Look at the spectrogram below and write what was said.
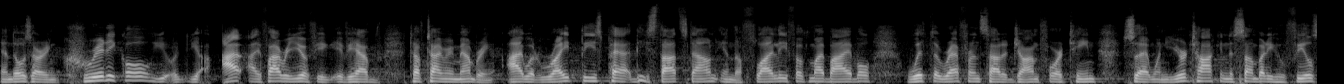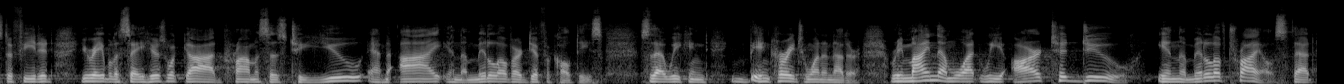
and those are in critical. You, you, I, if I were you, if you, if you have tough time remembering, I would write these, these thoughts down in the flyleaf of my Bible with the reference out of John 14, so that when you're talking to somebody who feels defeated, you're able to say, Here's what God promises to you and I in the middle of our difficulties, so that we can encourage one another. Remind them what we are to do in the middle of trials that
